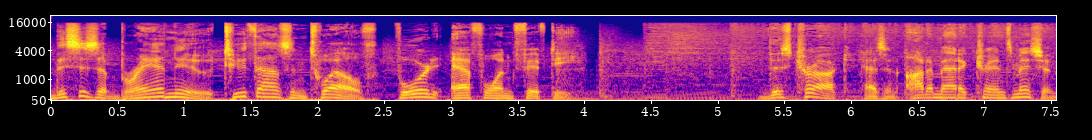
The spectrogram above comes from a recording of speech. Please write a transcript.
This is a brand new 2012 Ford F-150. This truck has an automatic transmission,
